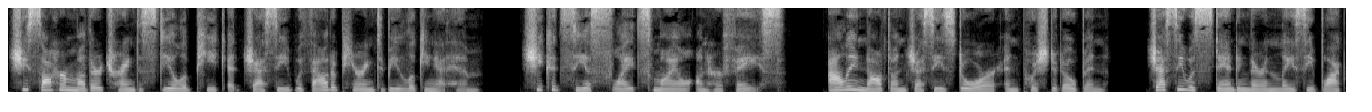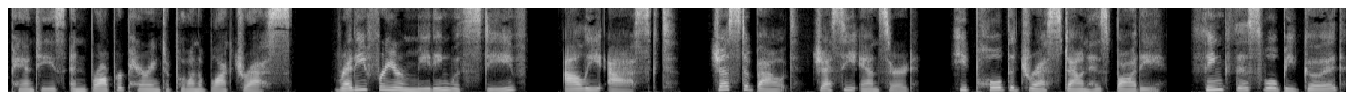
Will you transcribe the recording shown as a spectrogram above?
She saw her mother trying to steal a peek at Jesse without appearing to be looking at him. She could see a slight smile on her face. Ali knocked on Jesse's door and pushed it open. Jesse was standing there in lacy black panties and bra preparing to put on a black dress. Ready for your meeting with Steve? Ali asked. Just about, Jesse answered. He pulled the dress down his body. Think this will be good?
